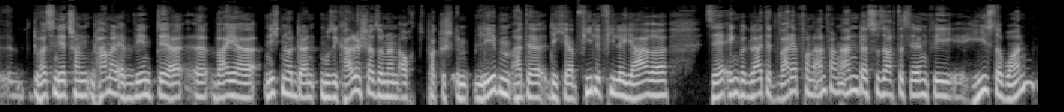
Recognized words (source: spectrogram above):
du hast ihn jetzt schon ein paar Mal erwähnt, der äh, war ja nicht nur dann musikalischer, sondern auch praktisch im Leben hat er dich ja viele, viele Jahre sehr eng begleitet. War der von Anfang an, dass du sagtest irgendwie, he's the one?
